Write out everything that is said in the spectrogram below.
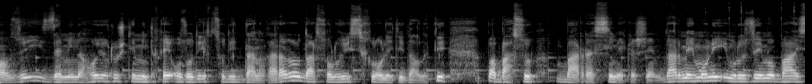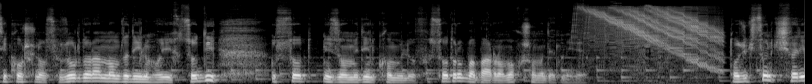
мавзӯи заминаҳои рушди минтақаи озодии иқтисодии данғараро дар солҳои истиқлолияти давлатӣ ба баҳсу баррасӣ мекашем. Дар меҳмонии имрӯзаи мо ба ҳайси коршинос ҳузур доранд номзади илмҳои иқтисодӣ. Устод низомиддин комилов. Устодро ба барнома хушомадед мегӯям тоҷикистон кишвари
